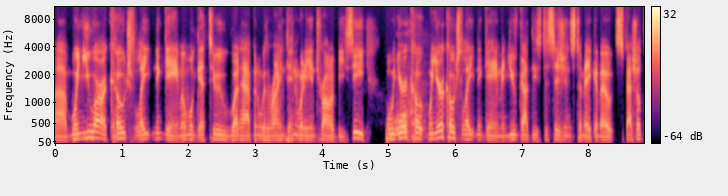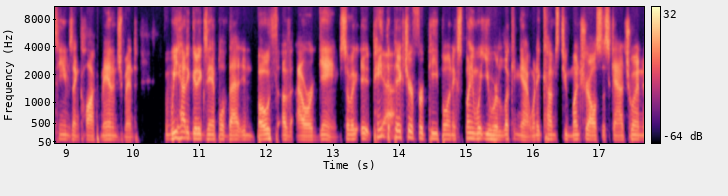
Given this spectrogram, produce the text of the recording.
uh, when you are a coach late in a game, and we'll get to what happened with Ryan Dinwiddie in Toronto, BC. But when you're a coach, when you're a coach late in a game, and you've got these decisions to make about special teams and clock management, we had a good example of that in both of our games. So it, it paint the picture for people and explain what you were looking at when it comes to Montreal, Saskatchewan.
